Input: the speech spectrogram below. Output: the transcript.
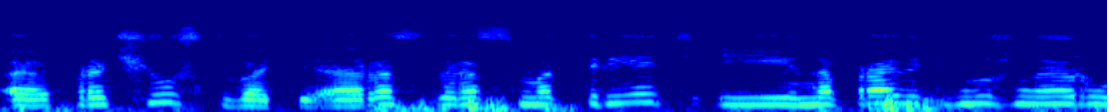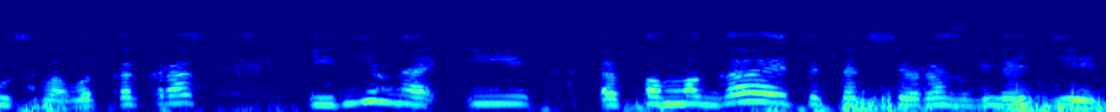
э, прочувствовать, э, рас- рассмотреть и направить в нужное русло. Вот как раз Ирина и э, помогает это все разглядеть.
